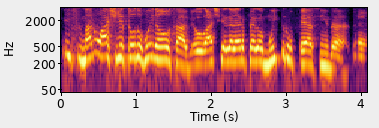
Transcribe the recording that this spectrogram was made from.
Enfim, mas não acho de todo ruim, não, sabe? Eu acho que a galera pega muito no pé, assim, da, da,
